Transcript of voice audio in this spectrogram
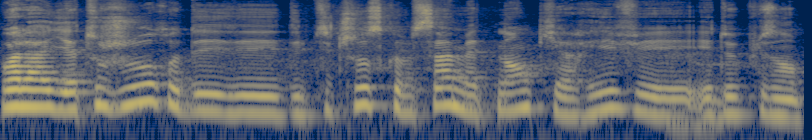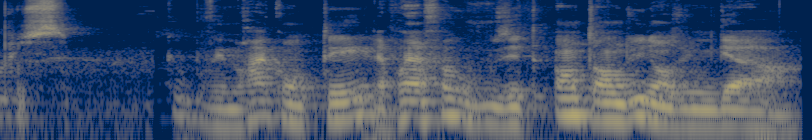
Voilà, il y a toujours des, petites choses comme ça maintenant qui arrivent et de plus en plus. Vous pouvez me raconter la première fois que vous vous êtes entendu dans une gare?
